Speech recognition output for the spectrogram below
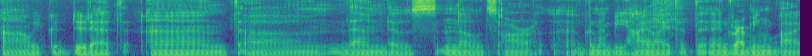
uh, we could do that and uh, then those nodes are uh, gonna be highlighted uh, grabbing by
